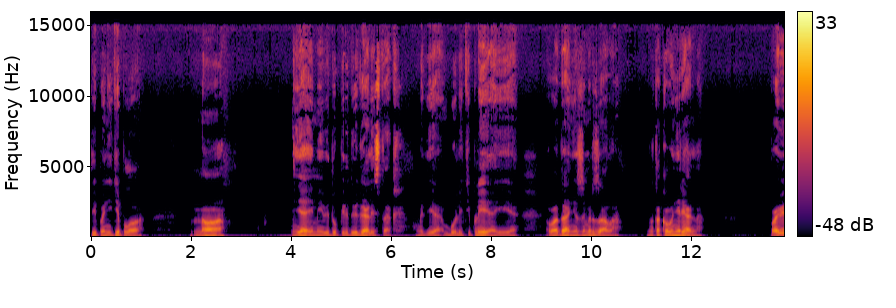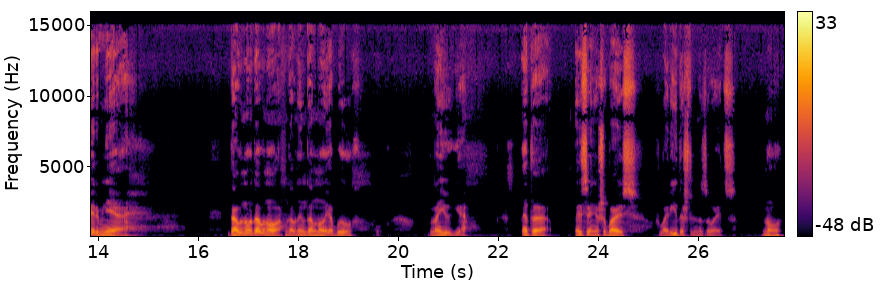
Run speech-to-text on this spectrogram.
типа не тепло. Но я имею в виду передвигались так, где более теплее и вода не замерзала. Но такого нереально. Поверь мне, давно-давно, давным-давно я был на юге. Это, если я не ошибаюсь, Флорида, что ли, называется. Но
